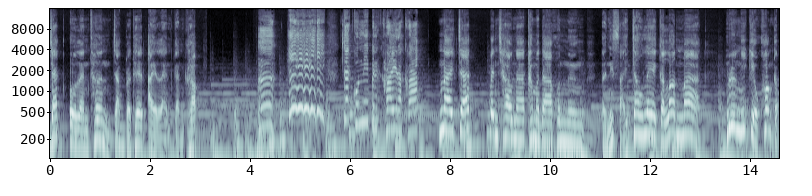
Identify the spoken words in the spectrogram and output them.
แจ็คโอแลนเทนจากประเทศไอร์แลนด์กันครับ เออแจ็คคนนี้เป็นใครล่ะครับ นายแจ็คเป็นชาวนาธรรมดาคนหนึ่ง แต่นิสัยเจ้าเล่ห์กระล่อนมาก เรื่องนี้เกี่ยวข้องกับ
